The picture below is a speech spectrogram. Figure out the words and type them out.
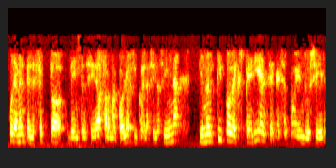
puramente el efecto de intensidad farmacológico de la psilocibina, sino el tipo de experiencia que se puede inducir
